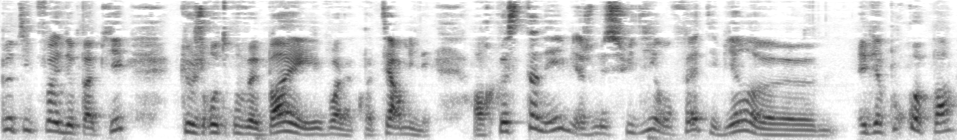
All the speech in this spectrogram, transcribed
petite feuille de papier que je retrouvais pas et voilà quoi terminé. Alors que cette année, eh bien je me suis dit en fait eh bien euh, eh bien pourquoi pas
